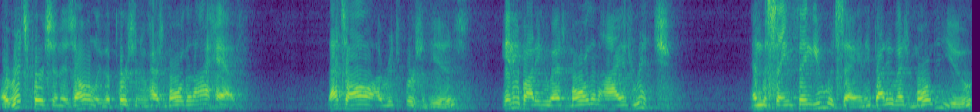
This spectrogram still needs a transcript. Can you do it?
A rich person is only the person who has more than I have. That's all a rich person is. Anybody who has more than I is rich. And the same thing you would say. Anybody who has more than you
